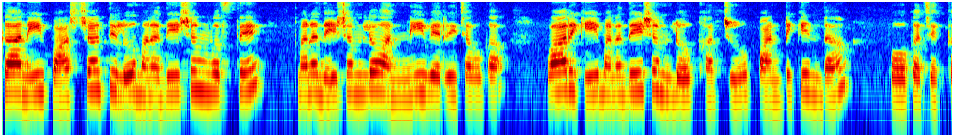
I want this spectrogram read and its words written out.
కానీ పాశ్చాత్యులు మన దేశం వస్తే మన దేశంలో అన్నీ వెర్రి చౌక. వారికి మన దేశంలో ఖర్చు పంటి కింద పోక చెక్క.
